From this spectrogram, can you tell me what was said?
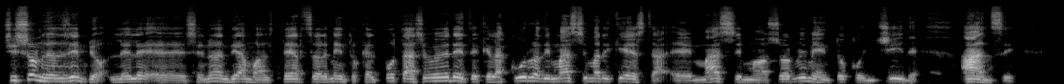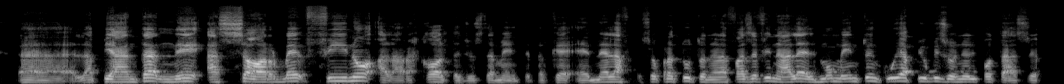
Ci sono ad esempio, le, le, eh, se noi andiamo al terzo elemento che è il potassio, vedete che la curva di massima richiesta e massimo assorbimento coincide, anzi eh, la pianta ne assorbe fino alla raccolta, giustamente, perché nella, soprattutto nella fase finale è il momento in cui ha più bisogno di potassio.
